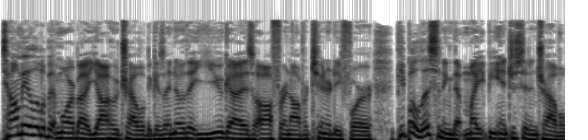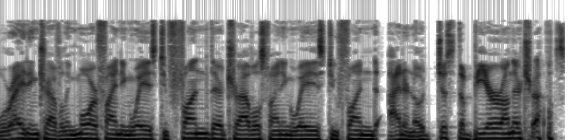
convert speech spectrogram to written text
tell me a little bit more about Yahoo Travel because I know that you guys offer an opportunity for people listening that might be interested in travel, writing, traveling more, finding ways to fund their travels, finding ways to fund. I don't know, just the beer on their travels.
